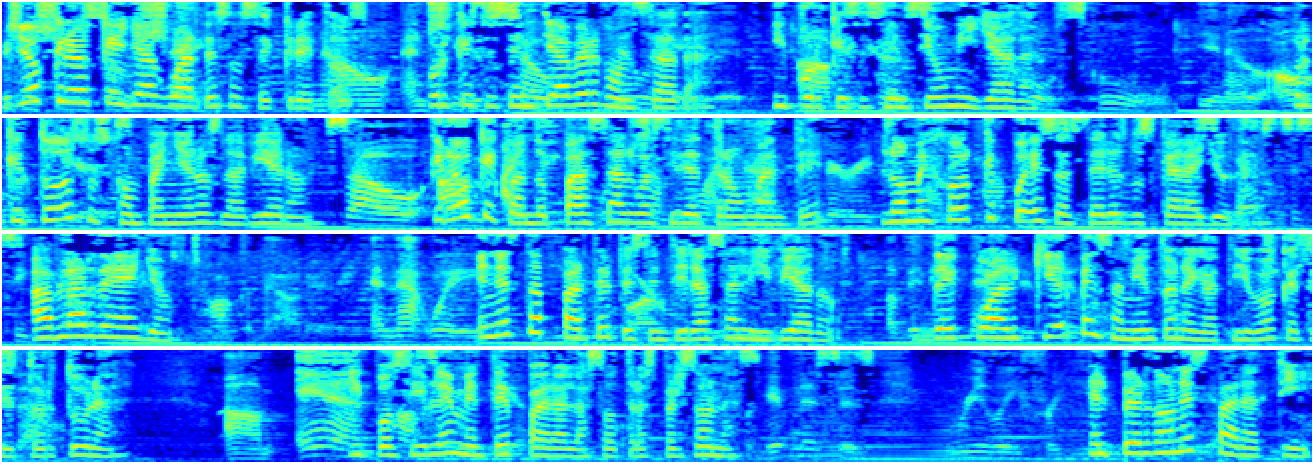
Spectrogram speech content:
Yo creo que ella guarda esos secretos porque se sentía avergonzada y uh, porque se sintió humillada, porque todos sus compañeros la vieron. Creo um, que cuando pasa algo así de traumante, lo mejor que puedes hacer es buscar ayuda, hablar de ello. En esta parte te sentirás aliviado de cualquier pensamiento negativo que te tortura Um, y posiblemente para las otras personas. El perdón es para ti,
